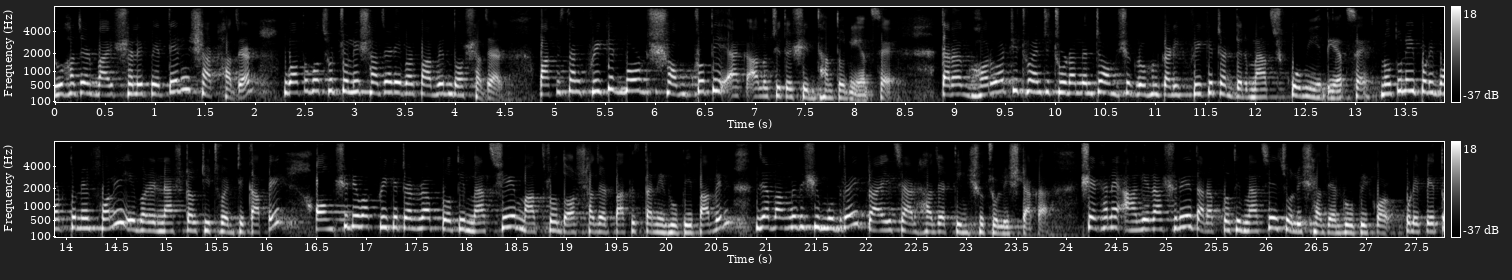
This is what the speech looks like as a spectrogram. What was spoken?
দুহাজার বাইশ সালে পেতেন ষাট হাজার, গত বছর চল্লিশ হাজার, এবার পাবেন দশ হাজার। পাকিস্তান ক্রিকেট বোর্ড সম্প্রতি এক আলোচিত সিদ্ধান্ত নিয়েছে। তারা ঘরোয়া টি টোয়েন্টি টুর্নামেন্টে অংশগ্রহণকারী ক্রিকেটারদের ম্যাচ কমিয়ে দিয়েছে। নতুন এই পরিবর্তনের ফলে এবারে ন্যাশনাল টি টোয়েন্টি কাপে অংশ নেওয়া ক্রিকেটাররা প্রতি ম্যাচে মাত্র দশ হাজার পাকিস্তানি রুপি পাবেন, যা বাংলাদেশি মুদ্রায় প্রায় চার হাজার তিনশো চল্লিশ টাকা। সেখানে আগের আসরে তারা প্রতি ম্যাচে চল্লিশ হাজার রুপি করে পেত।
